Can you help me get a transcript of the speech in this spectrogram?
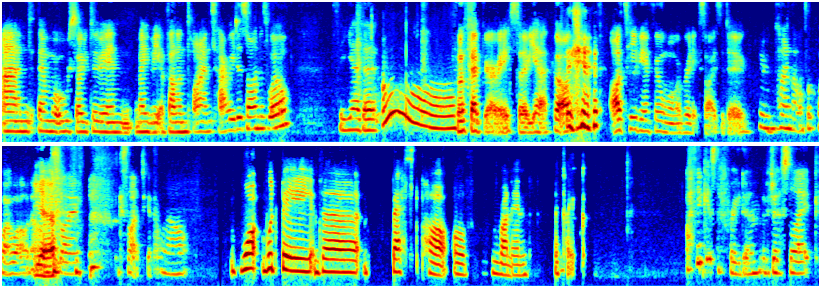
And then we're also doing maybe a Valentine's Harry design as well. So, yeah, they're Oh, for February. So, yeah, but our, our TV and film one we're really excited to do. We've been planning that one for quite a while now. Yeah. So excited to get that one out. What would be the best part of running the Clique? I think it's the freedom of just like,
